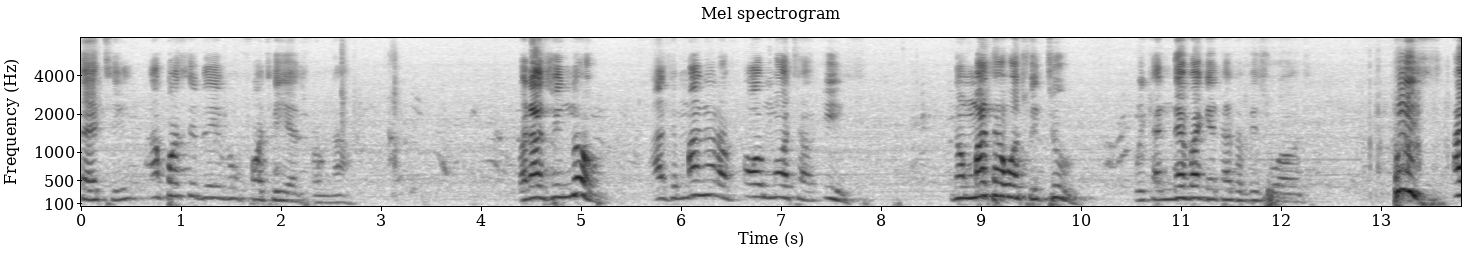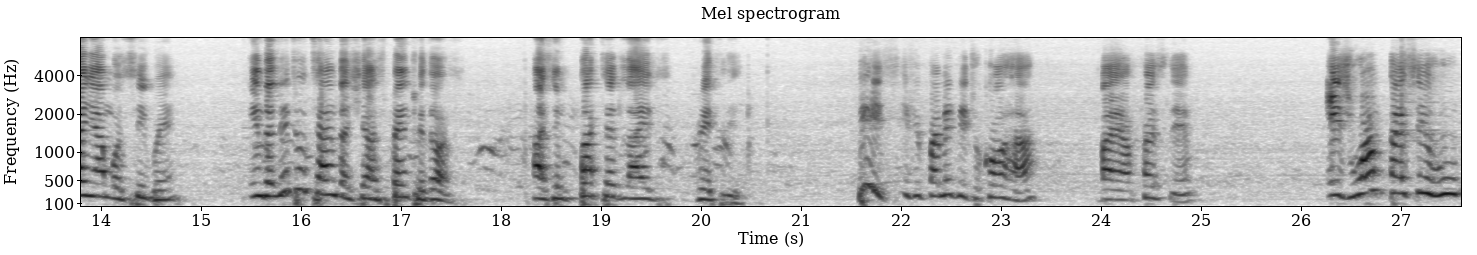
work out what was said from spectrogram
30, and possibly even 40 years from now. But as you know, as the manner of all mortal is, no matter what we do, we can never get out of this world. Peace, Anya Mosigwe, in the little time that she has spent with us, has impacted lives greatly. Peace, if you permit me to call her by her first name, is one person who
